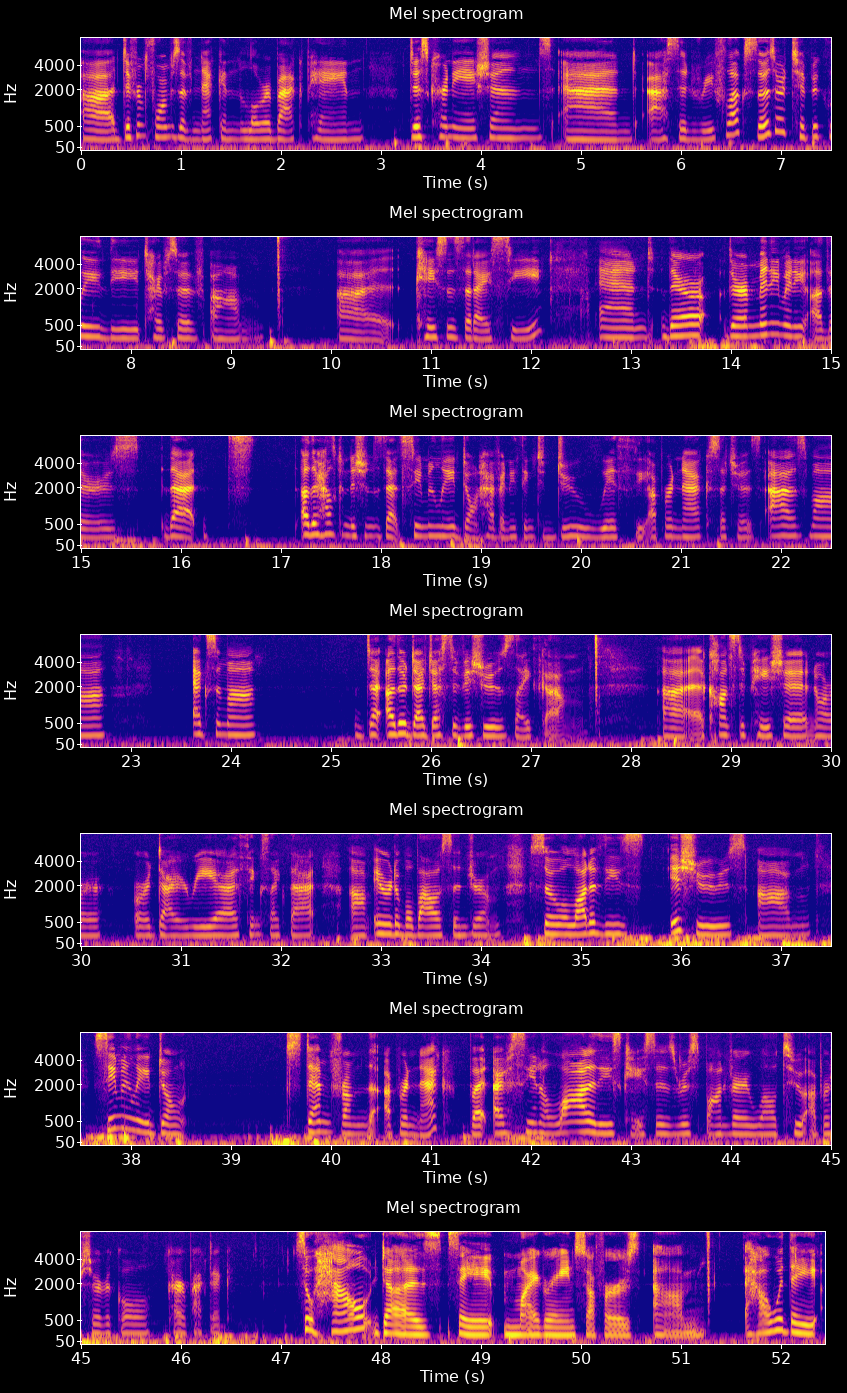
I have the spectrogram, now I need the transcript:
uh, different forms of neck and lower back pain, disc herniations, and acid reflux. Those are typically the types of um, uh, cases that I see, and there there are many many others that other health conditions that seemingly don't have anything to do with the upper neck, such as asthma, eczema, di- other digestive issues like um, uh, constipation or or diarrhea, things like that, um, irritable bowel syndrome. So a lot of these issues um, seemingly don't stem from the upper neck, but I've seen a lot of these cases respond very well to upper cervical chiropractic. So, how does, say, migraine sufferers, um, how would they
